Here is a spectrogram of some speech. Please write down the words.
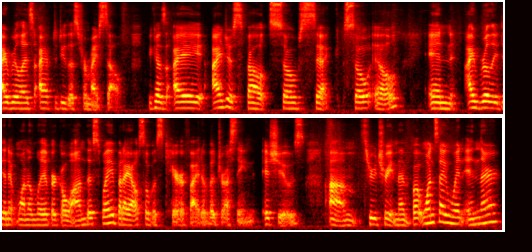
I realized I have to do this for myself because I I just felt so sick, so ill, and I really didn't want to live or go on this way. But I also was terrified of addressing issues um, through treatment. But once I went in there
